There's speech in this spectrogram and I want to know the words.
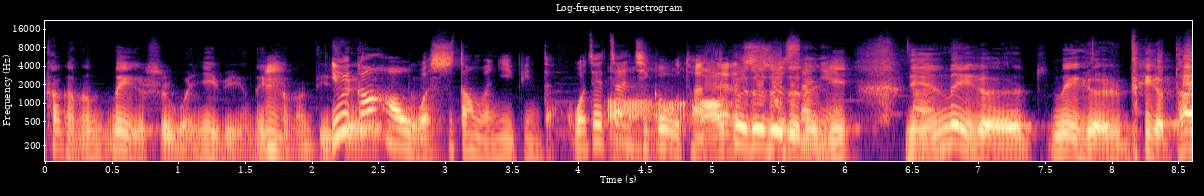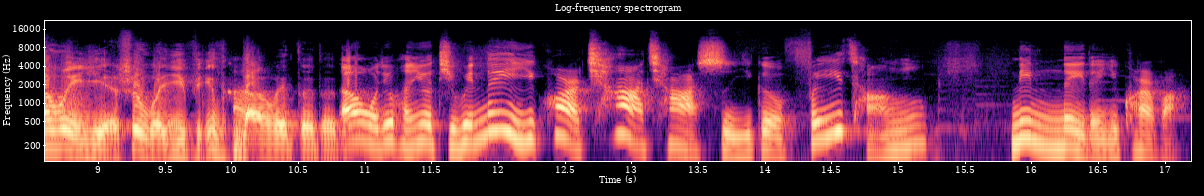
他可能那个是文艺兵，那可能的确，嗯因为刚好我是当文艺兵的，我在战旗歌舞团哦待了对对对对对，您。您那个那个那个单位也是文艺兵的单位，对对对然。后我就很有体会，那一块儿恰恰是一个非常另类的一块儿吧，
